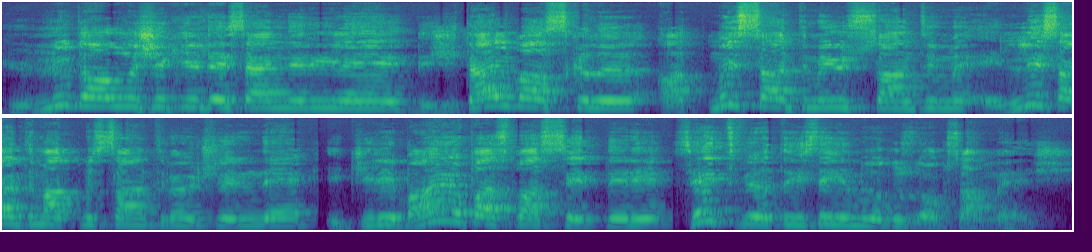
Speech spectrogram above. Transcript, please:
Güllü dallı şekil desenleriyle dijital baskılı 60 cm 100 cm ve 50 cm 60 cm ölçülerinde ikili banyo paspas setleri set fiyatı ise 29.95.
